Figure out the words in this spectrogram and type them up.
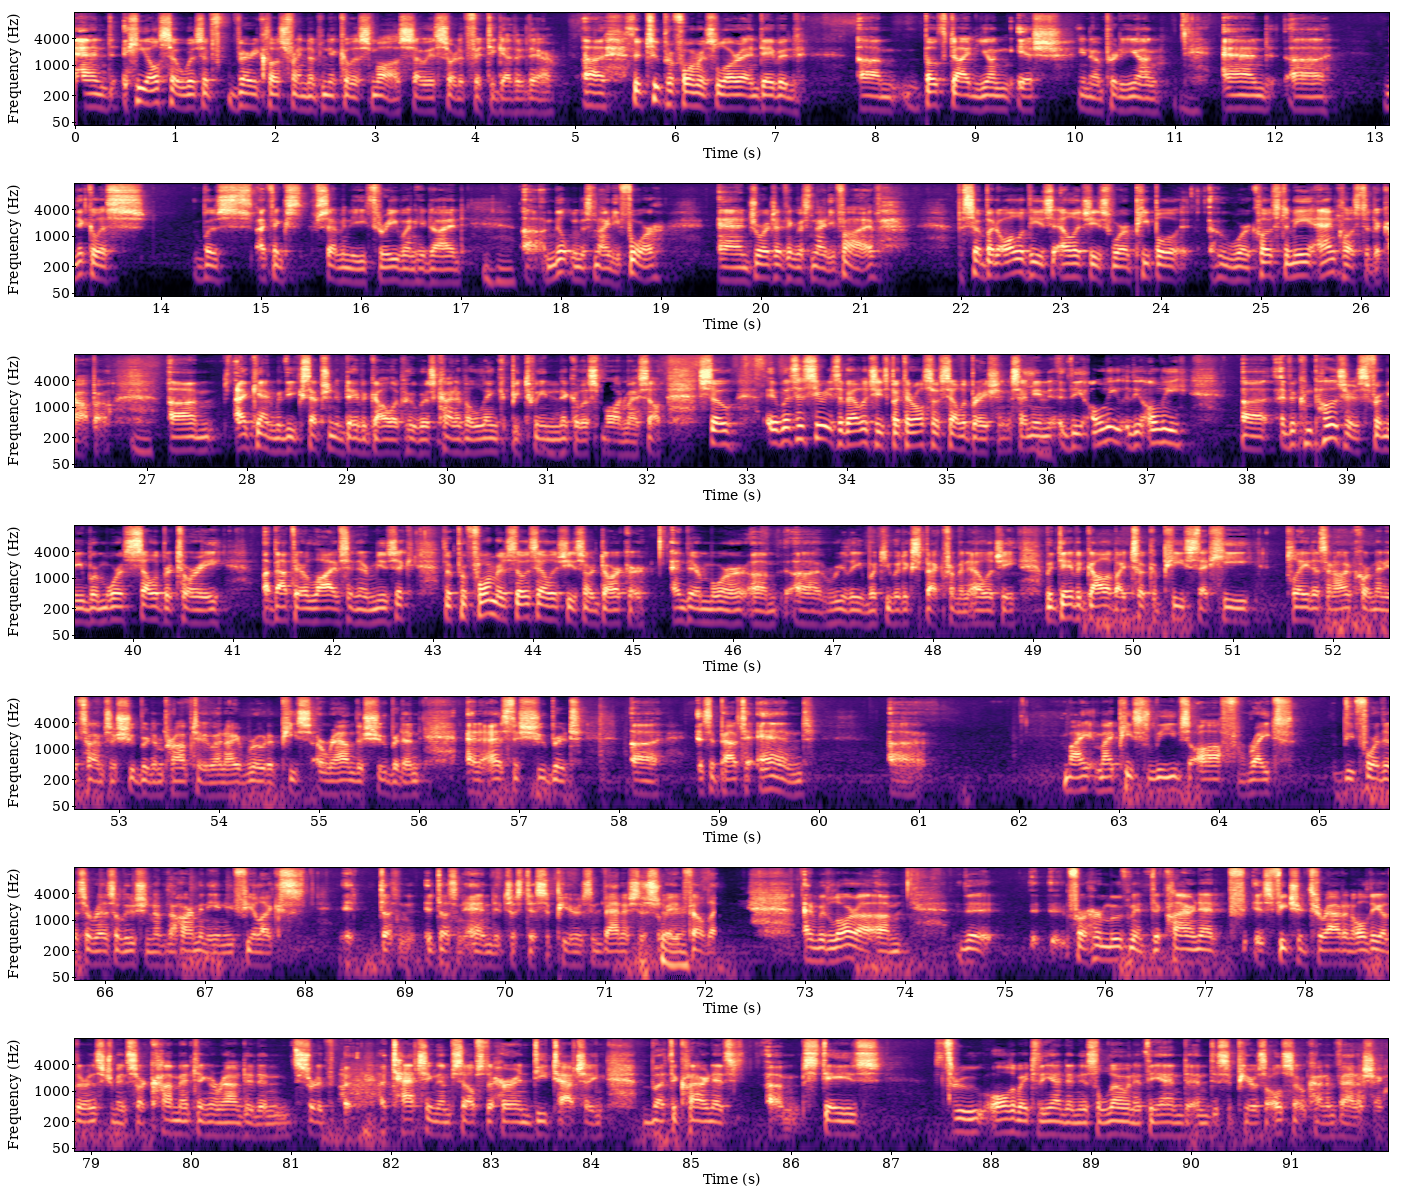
And he also was a very close friend of Nicholas Maw's, so it sort of fit together there. Uh, the two performers, Laura and David, um, both died young-ish, you know, pretty young, and uh, Nicholas was I think 73 when he died. Mm-hmm. Uh, Milton was 94, and George I think was 95. So, but all of these elegies were people who were close to me and close to Da Capo. Mm. Um, again, with the exception of David Golub, who was kind of a link between Nicholas Maw and myself. So it was a series of elegies, but they're also celebrations. I mean, the only the only uh, the composers for me were more celebratory about their lives and their music. The performers, those elegies are darker and they're more um, uh, really what you would expect from an elegy. With David Golub, I took a piece that he played as an encore many times, a Schubert impromptu, and I wrote a piece around the Schubert. And, and as the Schubert uh, is about to end, uh, my, my piece leaves off right before there's a resolution of the harmony, and you feel like it doesn't it doesn't end. It just disappears and vanishes sure. the way it felt like. And with Laura, um, the for her movement, the clarinet is featured throughout, and all the other instruments are commenting around it and sort of attaching themselves to her and detaching. But the clarinet um, stays through all the way to the end and is alone at the end and disappears, also kind of vanishing.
